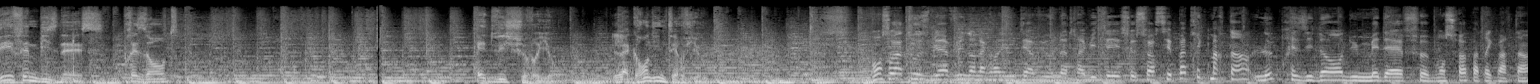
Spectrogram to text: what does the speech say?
BFM Business présente Edwige Chevriot, la grande interview. Bonsoir à tous, bienvenue dans la grande interview. Notre invité ce soir, c'est Patrick Martin, le président du MEDEF. Bonsoir Patrick Martin.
